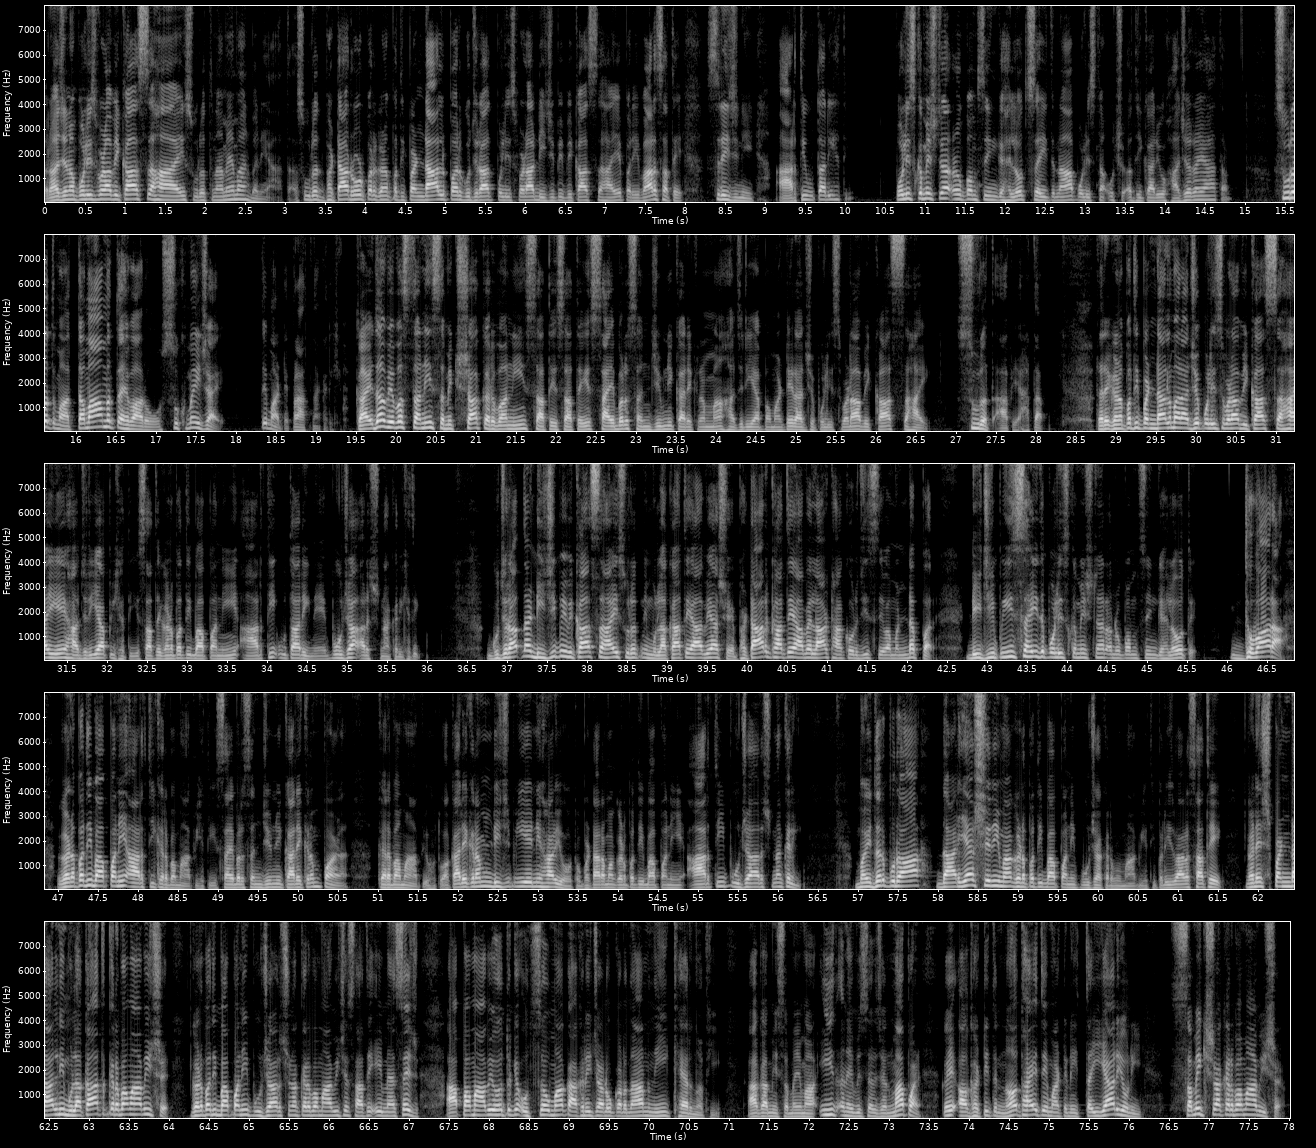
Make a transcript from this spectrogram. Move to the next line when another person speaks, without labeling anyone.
રાજ્યના પોલીસ વડા વિકાસ સહાય સુરતના મહેમાન બન્યા હતા. સુરત ભટાર રોડ પર ગણપતિ પંડાલ પર ગુજરાત પોલીસ વડા ડીજીપી વિકાસ સહાયે પરિવાર સાથે શ્રીજની આરતી ઉતારી હતી. પોલીસ કમિશનર અનુપમસિંહ ગહેલોત સહિતના પોલીસના ઉચ્ચ અધિકારીઓ હાજર રહ્યા હતા. સુરતમાં તમામ તહેવારો સુખમય જાય તે માટે પ્રાર્થના કરી કાયદા વ્યવસ્થાની સમીક્ષા કરવાની સાથે સાથે સાયબર સંજીવની કાર્યક્રમમાં હાજરી આપવા માટે રાજ્ય પોલીસ વડા વિકાસ સહાય સુરત આવ્યા હતા. ત્યારે ગણપતિ પંડાલમાં રાજ્ય પોલીસ વડા વિકાસ સહાયે હાજરી આપી હતી. સાથે ગણપતિ બાપાની આરતી ઉતારીને પૂજા અર્ચના કરી હતી. ગુજરાતના ડીજીપી વિકાસ સહાય સુરતની મુલાકાતે આવ્યા છે. ભટાર ખાતે આવેલા ઠાકોરજી સેવા મંડપ પર ડીજીપી સહિત પોલીસ કમિશનર અનુપમસિંહ ગહેલોતે દ્વારા ગણપતિ બાપાની આરતી કરવામાં આવી હતી. સાયબર સંજીવની કાર્યક્રમ પણ કરવામાં આવ્યો હતો. આ કાર્યક્રમ ડીજીપીએ નિહાળ્યો હતો. ભટારામાં ગણપતિ બાપાની આરતી, પૂજા અર્ચના કરી મૈધરપુરા દાળિયાશેરીમાં ગણપતિ બાપાની પૂજા કરવામાં આવી હતી. પરિવાર સાથે ગણેશ પંડાલની મુલાકાત કરવામાં આવી છે. ગણપતિ બાપાની પૂજા અર્ચના કરવામાં આવી છે. સાથે એ મેસેજ આપવામાં આવ્યો હતો કે ઉત્સવમાં કાકરી ચાડો કરનારની ખેર નથી. આગામી સમયમાં ઈદ અને વિસર્જનમાં પણ કંઈ અઘટિત ન થાય તે માટેની તૈયારીઓની સમીક્ષા કરવામાં આવી છે.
